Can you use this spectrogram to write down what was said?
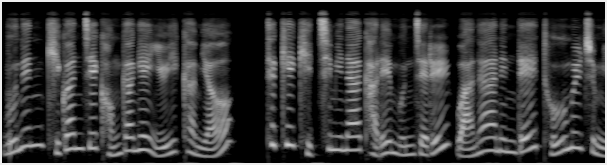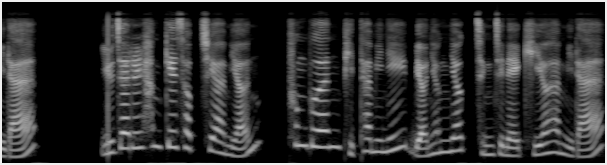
무는 기관지 건강에 유익하며 특히 기침이나 가래 문제를 완화하는 데 도움을 줍니다. 유자를 함께 섭취하면 풍부한 비타민이 면역력 증진에 기여합니다.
